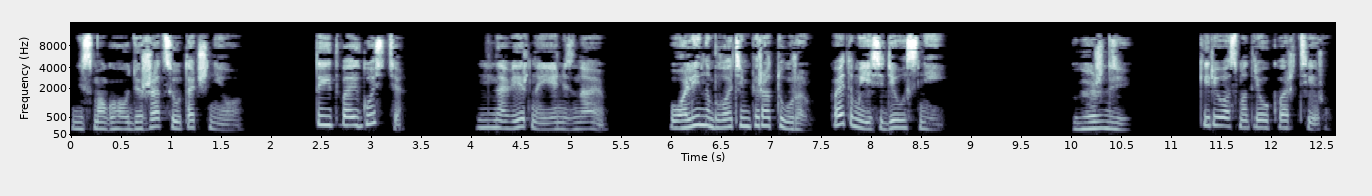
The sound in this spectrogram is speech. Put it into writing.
Не смогла удержаться и уточнила. Ты и твои гости? Наверное, я не знаю. У Алины была температура, поэтому я сидела с ней. Подожди. Кирилл осмотрел квартиру.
